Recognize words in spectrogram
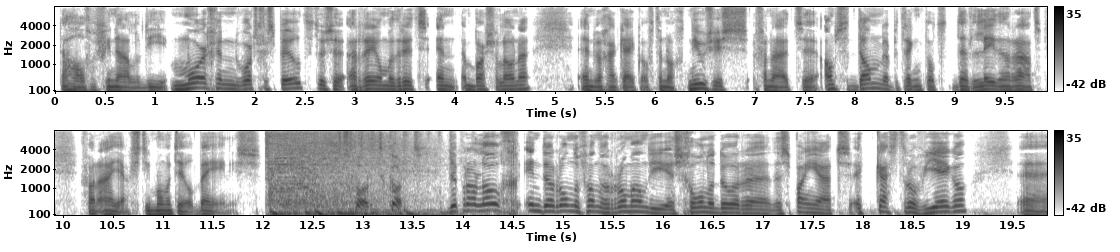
de halve finale... die morgen wordt gespeeld tussen Real Madrid en Barcelona. En we gaan kijken of er nog nieuws is vanuit uh, Amsterdam... met betrekking tot de ledenraad van Ajax, die momenteel bijeen is. Sport kort. De proloog in de ronde van Romandie is gewonnen door uh, de Spanjaard Castro Viego. Uh,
